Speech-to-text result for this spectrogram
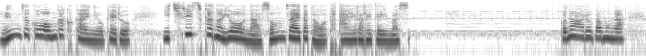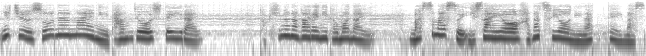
民族音楽界における一律化のような存在だと称えられています。このアルバムが二十数年前に誕生して以来、時の流れに伴い、ますます異彩を放つようになっています。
